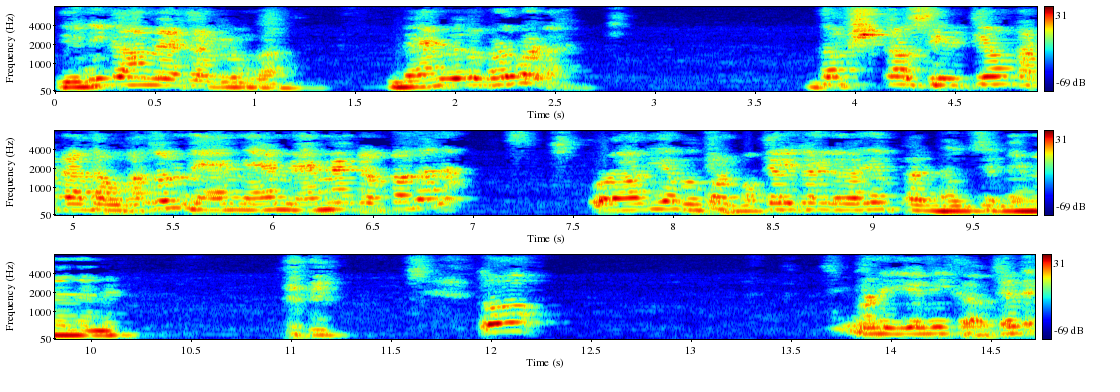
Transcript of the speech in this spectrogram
ये नहीं कहा मैं कर लूँगा मैं में तो गड़बड़ है। दक्ष का सिर क्यों कटा था वो तो मैं मैं मैं मैं करता था ना। और आ गया, ऊपर बकरे का लगा दिया, पर ढंग से मैं मैं मैं तो मैंने ये नहीं कहा। कहते,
